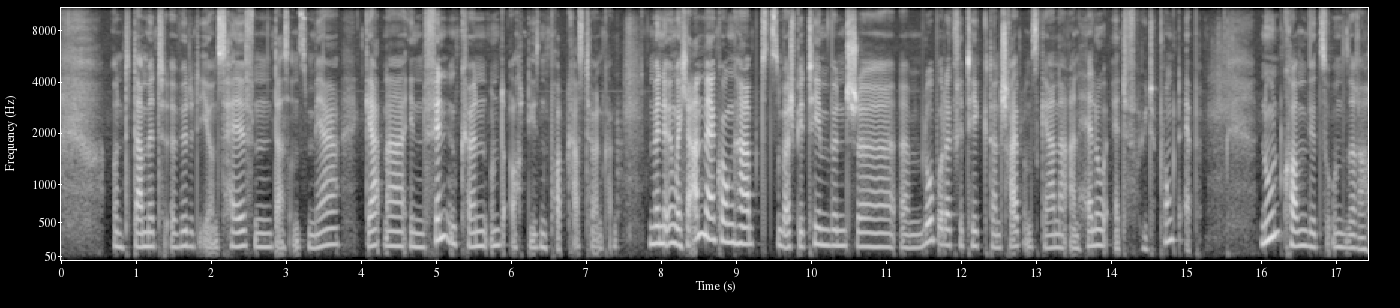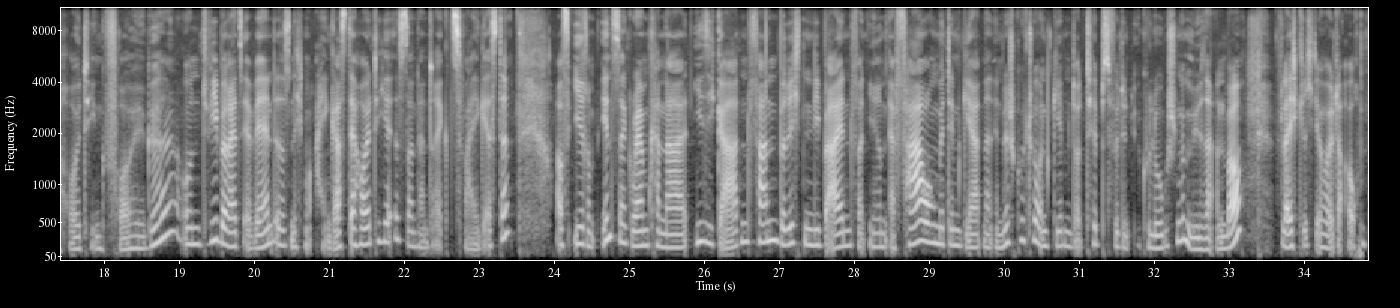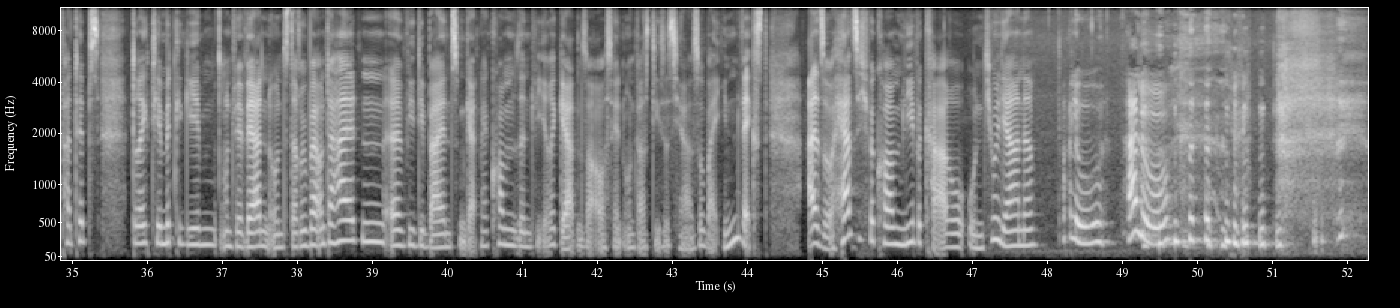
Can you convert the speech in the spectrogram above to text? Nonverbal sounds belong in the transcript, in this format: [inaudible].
Und damit äh, würdet ihr uns helfen, dass uns mehr GärtnerInnen finden können und auch diesen Podcast hören können. Und wenn ihr irgendwelche Anmerkungen habt, zum Beispiel Themenwünsche, ähm, Lob oder Kritik, dann schreibt uns gerne an hello.früde.app. Nun kommen wir zu unserer heutigen Folge. Und wie bereits erwähnt, ist es nicht nur ein Gast, der heute hier ist, sondern direkt zwei Gäste. Auf ihrem Instagram-Kanal Easy Garden Fun berichten die beiden von ihren Erfahrungen mit dem Gärtnern in Mischkultur und geben dort Tipps für den ökologischen Gemüseanbau. Vielleicht kriegt ihr heute auch ein paar Tipps direkt hier mitgegeben und wir werden uns darüber unterhalten, äh, wie die beiden zum Gärtner gekommen sind, wie ihre Gärten so aussehen und was dieses Jahr so bei ihnen wächst. Also herzlich willkommen, liebe Caro und Juliane. Hallo. Hallo. [laughs]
